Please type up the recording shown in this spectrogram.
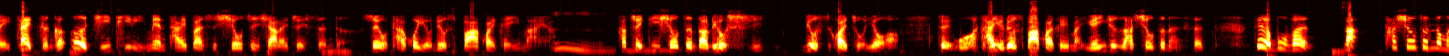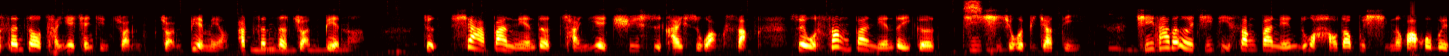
对，在整个二级体里面，台办是修正下来最深的，所以我才会有六十八块可以买啊。嗯，它最低修正到六十六十块左右啊，对我才有六十八块可以买，原因就是它修正的很深。第二部分，那它修正那么深之后，产业前景转转变没有？它真的转变了，就下半年的产业趋势开始往上，所以我上半年的一个基期就会比较低。其他的二级体上半年如果好到不行的话，会不会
